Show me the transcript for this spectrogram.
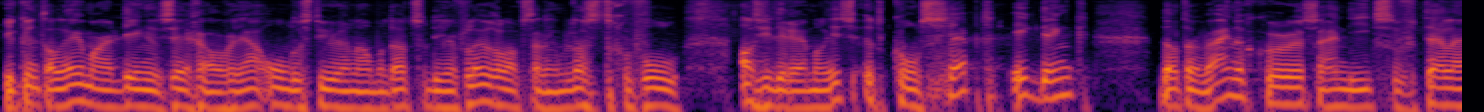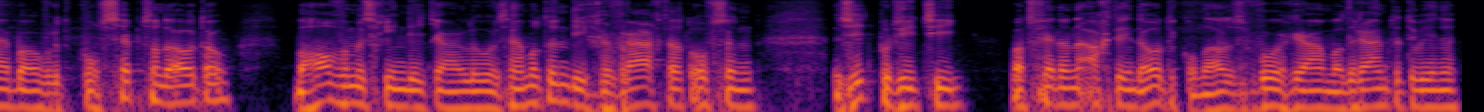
Je kunt alleen maar dingen zeggen over ja, onderstuur en allemaal dat soort dingen, vleugelafstelling. Maar dat is het gevoel als hij er helemaal is. Het concept, ik denk dat er weinig coureurs zijn die iets te vertellen hebben over het concept van de auto. Behalve misschien dit jaar Lewis Hamilton, die gevraagd had of zijn zitpositie wat verder naar achter in de auto kon. Daar hadden ze vorig jaar wat ruimte te winnen.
